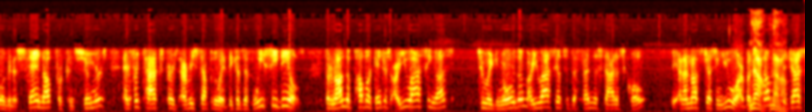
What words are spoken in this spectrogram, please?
we're going to stand up for consumers and for taxpayers every step of the way. Because if we see deals that are not in the public interest, are you asking us to ignore them? Are you asking us to defend the status quo? And I'm not suggesting you are, but No, some no, no. suggest,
